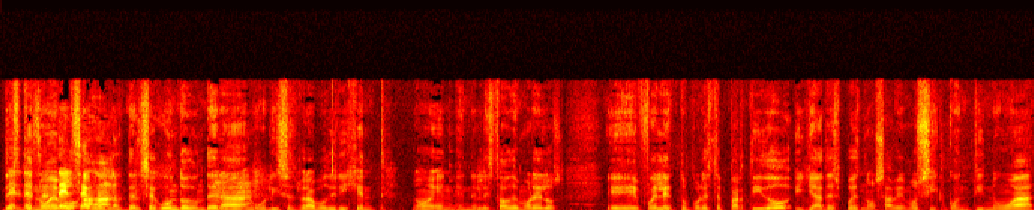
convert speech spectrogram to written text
De Del este de- nuevo, del ajá, segundo. del segundo, donde era. Ulises Bravo dirigente, ¿no? En, en el estado de Morelos. Eh, fue electo por este partido y ya después no sabemos si continúa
